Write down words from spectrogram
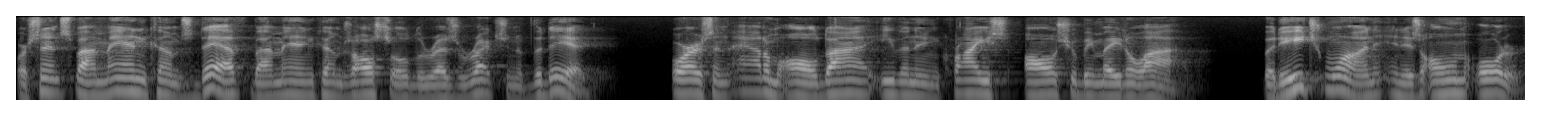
For since by man comes death, by man comes also the resurrection of the dead. For as in Adam all die, even in Christ all shall be made alive. But each one in his own order.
